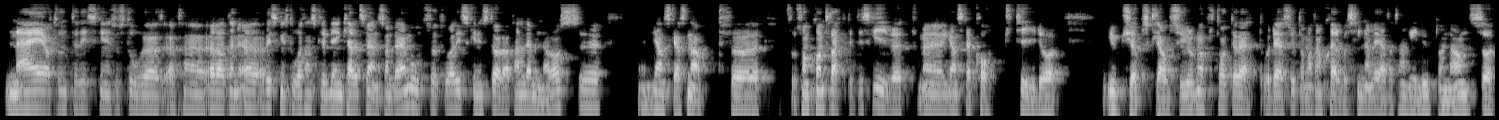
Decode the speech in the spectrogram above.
Nej, jag tror inte risken är så stor att, han, eller att den, eh, risken är stor att han skulle bli en Kalle Svensson. Däremot så tror jag risken är större att han lämnar oss eh, ganska snabbt. För så som kontraktet är skrivet med ganska kort tid och utköpsklausul om jag förstått det rätt och dessutom att han själv har signalerat att han vill utomlands så,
